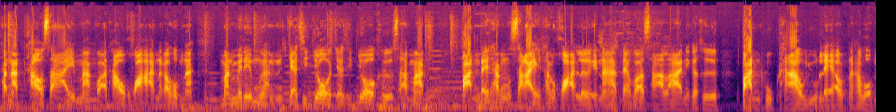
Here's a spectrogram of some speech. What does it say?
ถนัดเท้าซ้ายมากกว่าเท้าขวานะครับผมนะ มันไม่ได้เหมือนแจซินโยแจซินโยคือสามารถ ปั่นได้ทั้งซ้ายทั้งขวาเลยนะ แต่ว่าซาร่านี่ก็คือปั่นถูกเท้าอยู่แล้วนะครับผม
